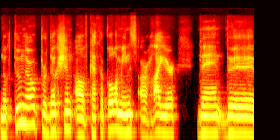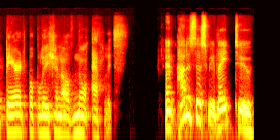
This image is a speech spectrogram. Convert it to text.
nocturnal production of catecholamines are higher than the paired population of non-athletes. And how does this relate to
